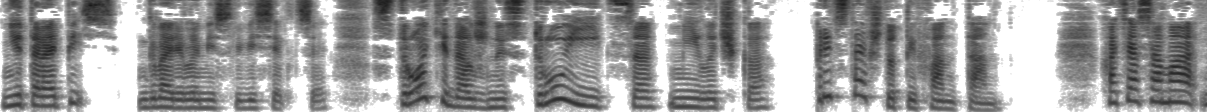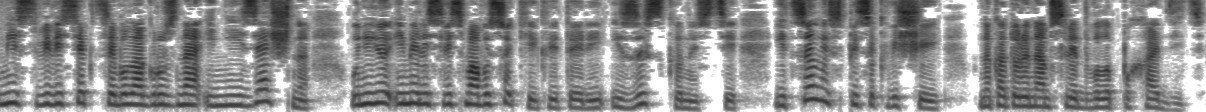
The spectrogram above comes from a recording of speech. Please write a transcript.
«Не торопись», — говорила мисс Вивисекция. «Строки должны струиться, милочка. Представь, что ты фонтан». Хотя сама мисс Вивисекция была грузна и неизящна, у нее имелись весьма высокие критерии изысканности и целый список вещей, на которые нам следовало походить.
